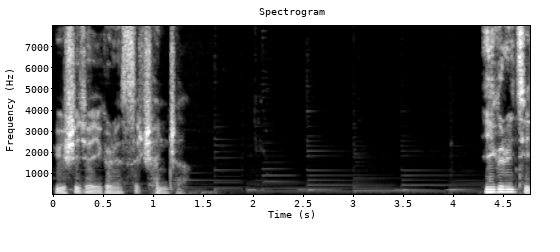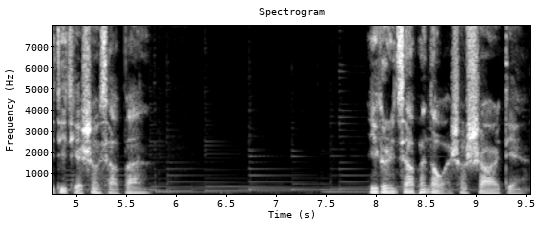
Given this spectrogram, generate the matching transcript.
于是就一个人死撑着，一个人挤地铁上下班。一个人加班到晚上十二点，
